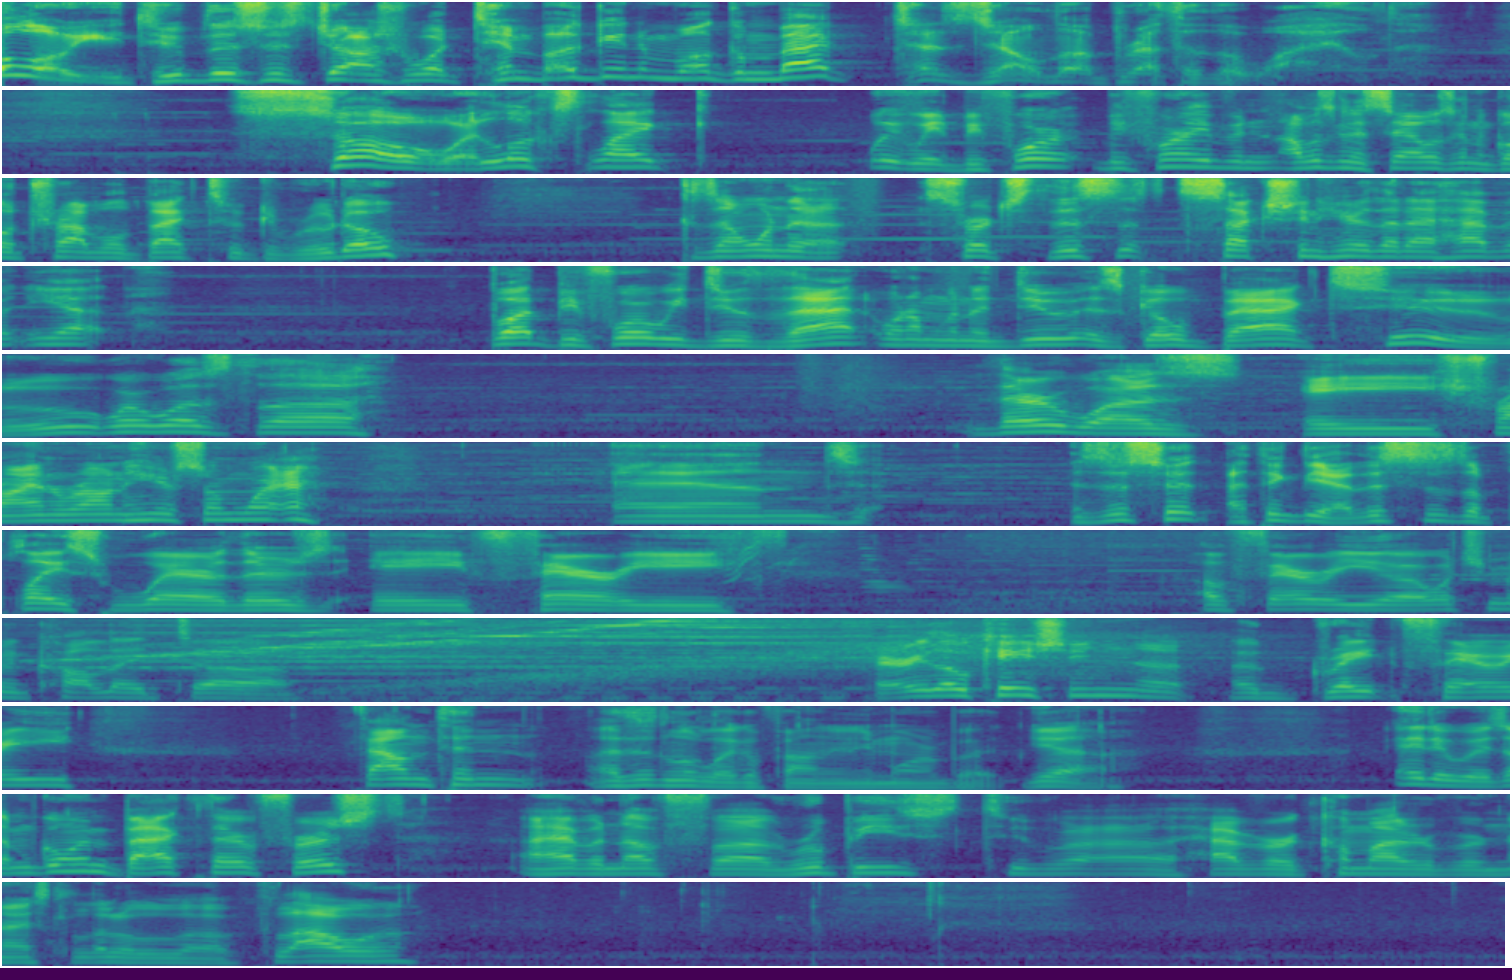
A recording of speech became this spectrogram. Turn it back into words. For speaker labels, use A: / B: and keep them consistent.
A: Hello, YouTube. This is Joshua TinBucket, and welcome back to Zelda Breath of the Wild. So it looks like. Wait, wait. Before before I even, I was gonna say I was gonna go travel back to Gerudo, because I want to search this section here that I haven't yet. But before we do that, what I'm gonna do is go back to where was the? There was a shrine around here somewhere, and is this it? I think, yeah, this is the place where there's a fairy... A fairy, uh, what you may call it, uh... Fairy location? A, a great fairy fountain? That doesn't look like a fountain anymore, but yeah. Anyways, I'm going back there first. I have enough uh, rupees to uh, have her come out of her nice little uh, flower.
